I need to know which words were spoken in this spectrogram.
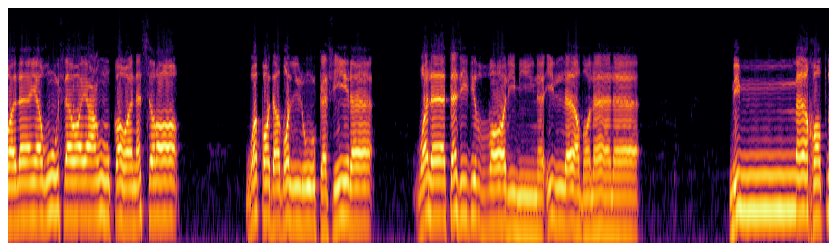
ولا يغوث ويعوق ونسرا وقد ضلوا كثيرا ولا تزد الظالمين إلا ضلالا مما خطيئاتهم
